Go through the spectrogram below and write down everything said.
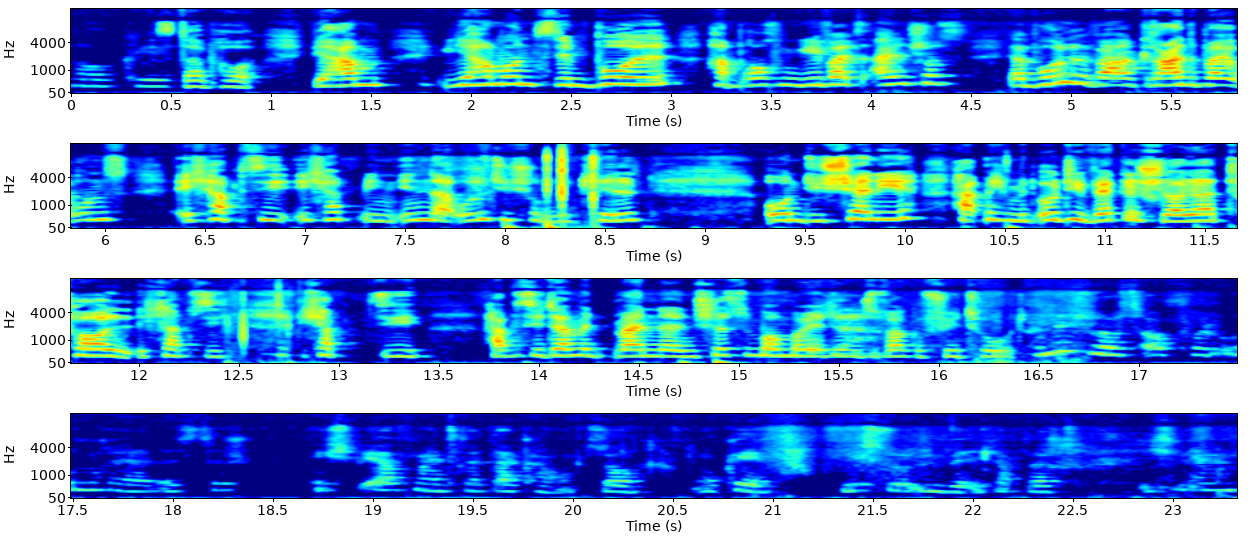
Okay. Star Power. Wir haben, wir haben uns den Bull, haben, brauchen jeweils einen Schuss. Der Bull war gerade bei uns. Ich habe sie, ich habe ihn in der Ulti schon gekillt. Und die Shelly hat mich mit Ulti weggeschleudert. Toll. Ich habe sie, ich habe sie, habe sie damit meinen Schüssen bombardiert und sie war gefühlt tot. Findest du das auch voll unrealistisch? Ich spiele auf meinen dritten Account. So, okay. Nicht so übel. Ich habe das. Ich nehme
